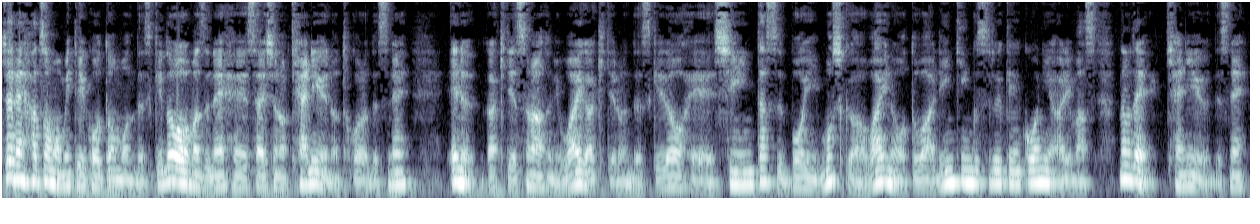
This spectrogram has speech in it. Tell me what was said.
じゃあね、発音も見ていこうと思うんですけど、まずね、えー、最初の can you のところですね。N が来て、その後に Y が来てるんですけど、えー、子音足す母音、もしくは Y の音はリンキングする傾向にあります。なので、can you ですね。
